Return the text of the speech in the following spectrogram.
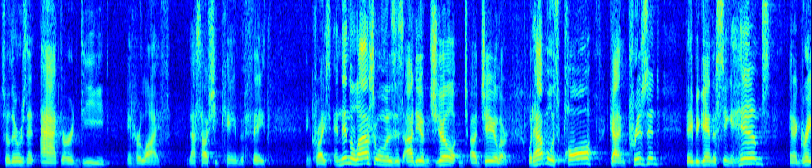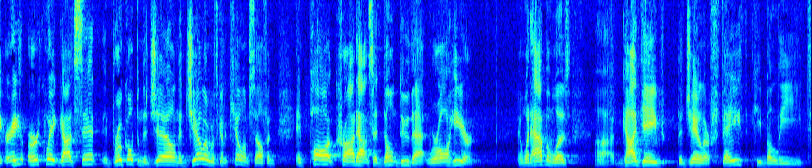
So there was an act or a deed in her life. That's how she came to faith in Christ. And then the last one was this idea of jail, uh, jailer. What happened was Paul got imprisoned. They began to sing hymns and a great earthquake God sent. It broke open the jail, and the jailer was going to kill himself. And, and Paul cried out and said, Don't do that. We're all here. And what happened was uh, God gave the jailer faith. He believed,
